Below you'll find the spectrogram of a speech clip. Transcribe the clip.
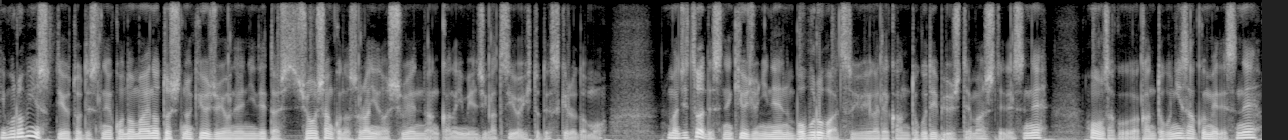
ティム・ロビンスっていうとですね、この前の年の94年に出たショーシャンクの空にの主演なんかのイメージが強い人ですけれども、まあ、実はですね、92年、ボブ・ロバーツという映画で監督デビューしてましてですね、本作が監督2作目ですね。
